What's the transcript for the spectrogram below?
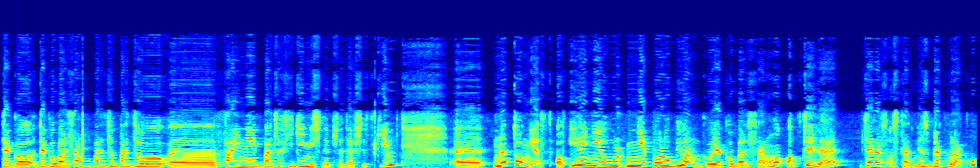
tego, tego balsamu bardzo, bardzo e, fajny i bardzo higieniczny przede wszystkim. E, natomiast o ile nie, nie polubiłam go jako balsamu, o tyle teraz ostatnio z braku laku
